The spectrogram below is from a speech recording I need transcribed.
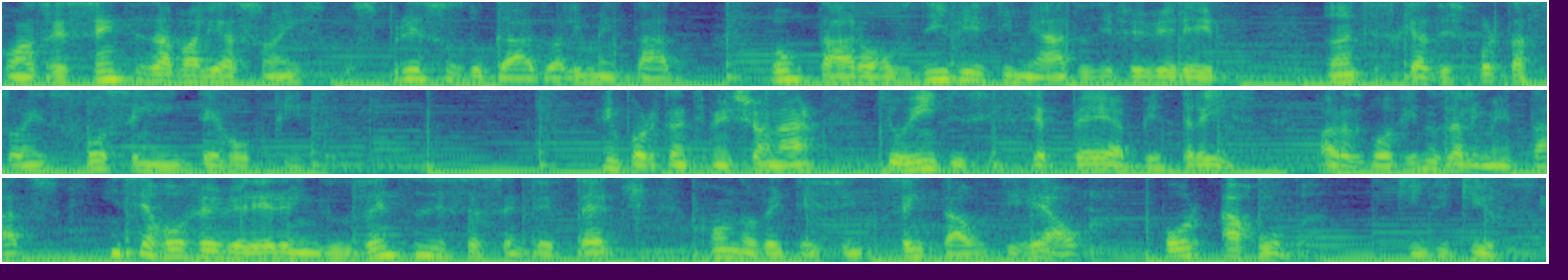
Com as recentes avaliações, os preços do gado alimentado voltaram aos níveis de meados de fevereiro, antes que as exportações fossem interrompidas. É importante mencionar que o índice CPEA-B3 para os bovinos alimentados encerrou fevereiro em 267,95 centavos de real por arroba, 15 quilos,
